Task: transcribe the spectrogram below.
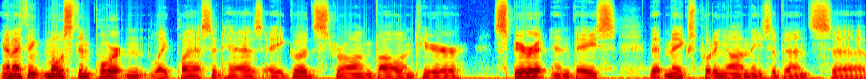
And I think most important, Lake Placid has a good, strong volunteer spirit and base that makes putting on these events uh,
